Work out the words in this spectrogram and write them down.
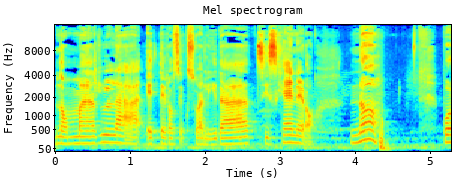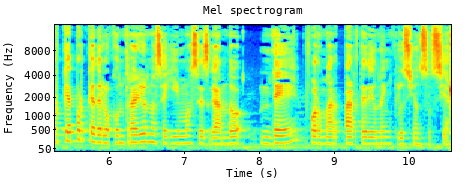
nomás la heterosexualidad cisgénero. No. ¿Por qué? Porque de lo contrario nos seguimos sesgando de formar parte de una inclusión social.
